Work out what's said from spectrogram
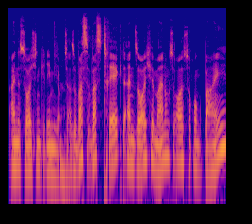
eines solchen Gremiums? Also was was trägt eine solche Meinungsäußerung bei,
